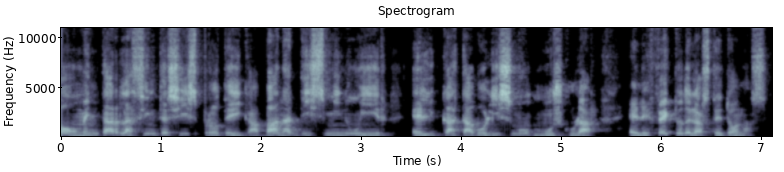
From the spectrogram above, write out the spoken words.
aumentar la síntesis proteica, van a disminuir el catabolismo muscular, el efecto de las cetonas.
